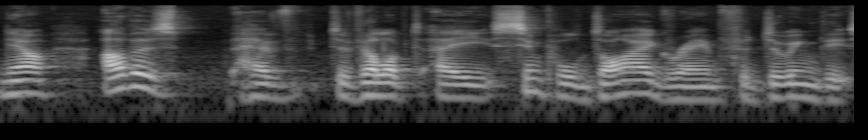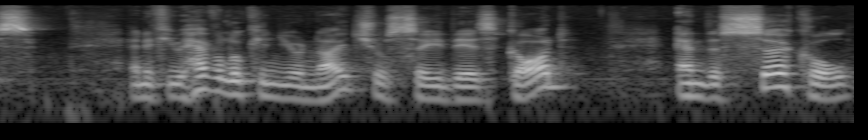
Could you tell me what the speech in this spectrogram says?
Now, others have developed a simple diagram for doing this. And if you have a look in your notes, you'll see there's God, and the circle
